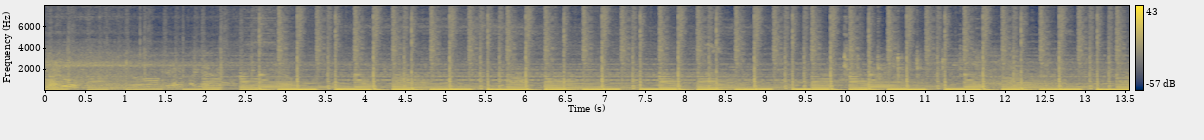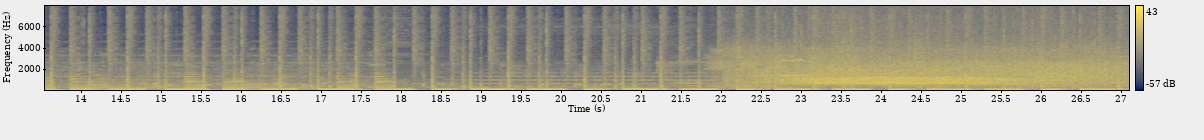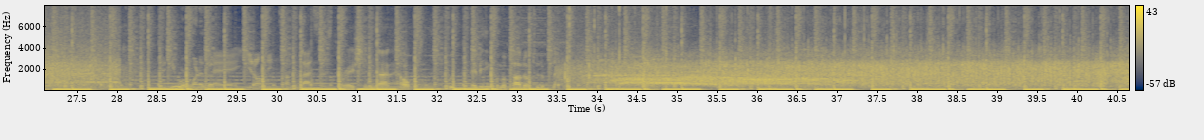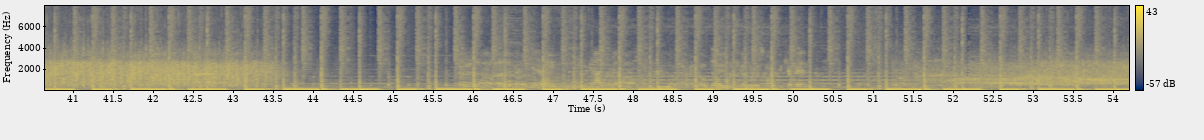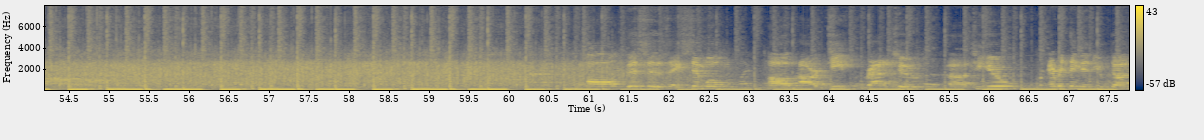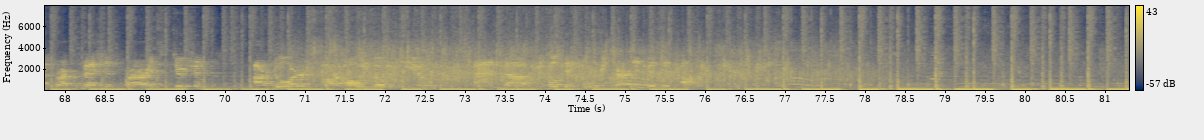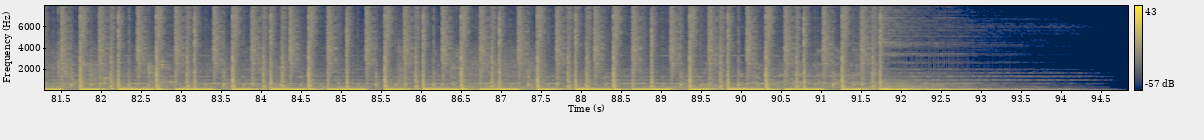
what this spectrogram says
Bonjour. helped put everything from the Plowdog to the plate. Of our deep gratitude uh, to you for everything that you've done for our profession, for our institution. Our doors are always open to you, and uh, we hope that you will return and visit often.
